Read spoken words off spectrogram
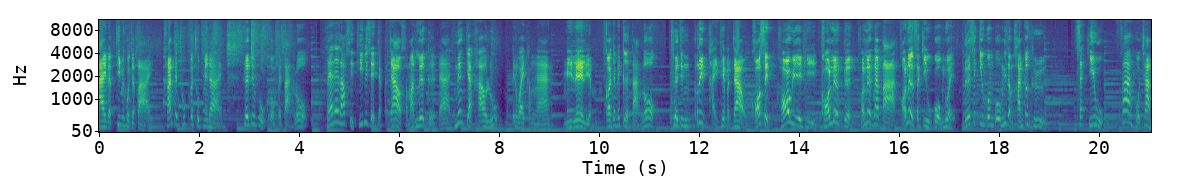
ายแบบที่ไม่ควรจะตาย ครั้นจะชุบก็ชุบไม่ได้ เธอจึงถูกส่งไปต่างโลก และได้รับสิทธิพิเศษจากพระเจ้าสามารถเลือกเกิดได้ เนื่องจากคาโอรุเป็นวัยทำงาน มีเล่ห์เหลี่ยม ก่อนจะไปเกิดต่างโลก เธอจึงรีบไถเทพเจ้า ขอสิทธิ์ ขอ VIP ขอเลือกเกิด ขอเลือกหน้าตา ขอเลือกสกิลโกงด้วย โดยสกิลโกงๆที่สำคัญก็คือสกิลสร้างโพชั่น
